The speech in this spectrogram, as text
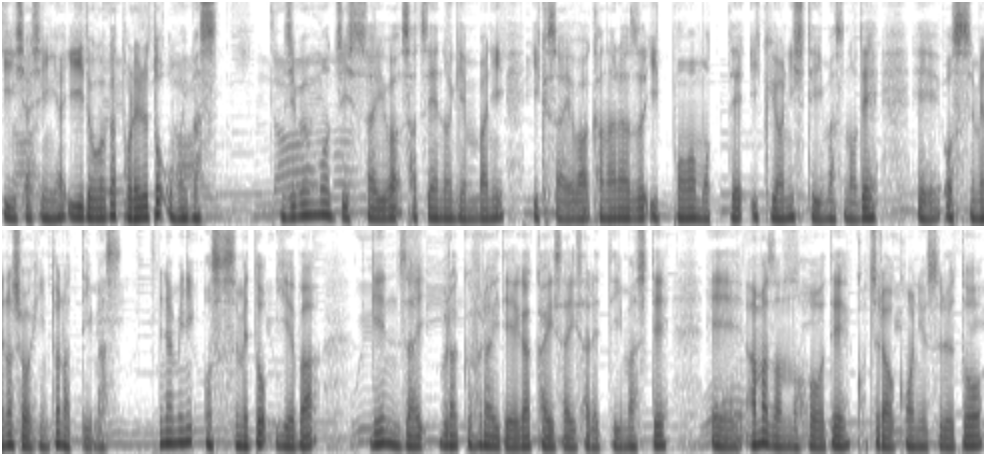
いい写真やいい動画が撮れると思います。自分も実際は撮影の現場に行く際は必ず1本は持っていくようにしていますので、えーおすすめの商品となっています。ちなみにおすすめといえば現在ブラックフライデーが開催されていまして、えー Amazon の方でこちらを購入すると、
